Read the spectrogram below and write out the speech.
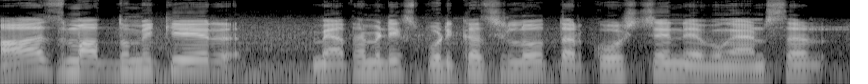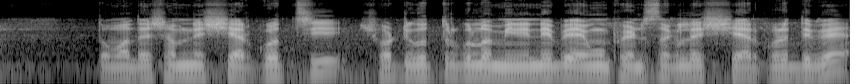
আজ মাধ্যমিকের ম্যাথামেটিক্স পরীক্ষা ছিল, তার কোশ্চেন এবং অ্যান্সার তোমাদের সামনে শেয়ার করছি। সঠিক উত্তরগুলো মেনে নেবে এবং ফ্রেন্ড সার্কেলে শেয়ার করে দেবে।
